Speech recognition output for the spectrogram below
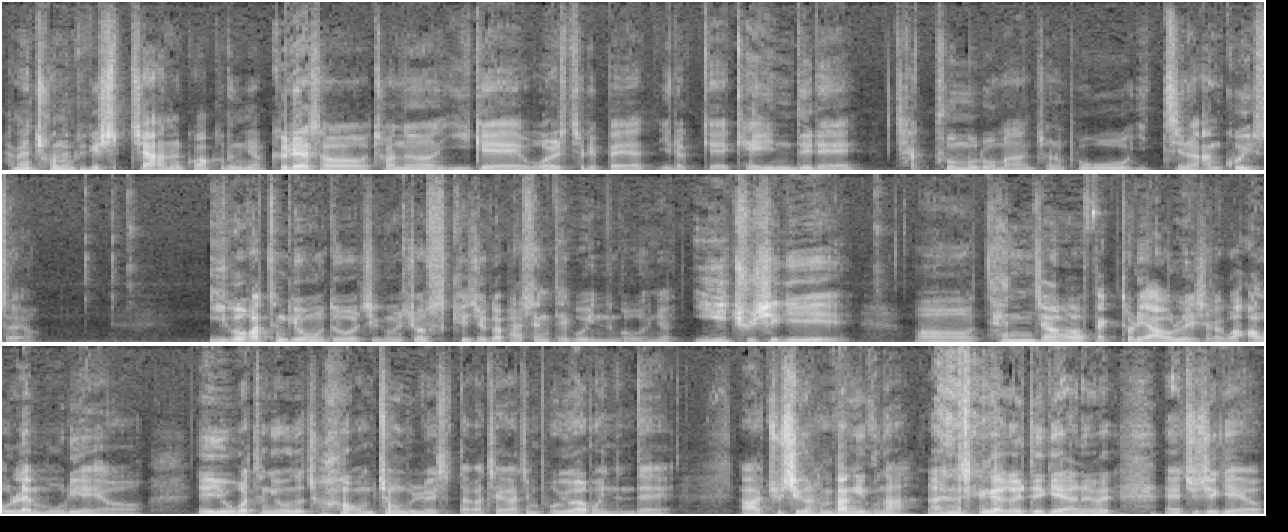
하면 저는 그게 쉽지 않을 것 같거든요. 그래서 저는 이게 월스트리트 벳 이렇게 개인들의 작품으로만 저는 보고 있지는 않고 있어요. 이거 같은 경우도 지금 숏 스퀴즈가 발생되고 있는 거거든요. 이 주식이 어, 텐저 팩토리 아울렛이라고 아울렛 몰이에요. 예, 요 같은 경우도 저 엄청 물려 있었다가 제가 지금 보유하고 있는데 아, 주식은 한 방이구나. 라는 생각을 들게 하는 예, 주식이에요.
